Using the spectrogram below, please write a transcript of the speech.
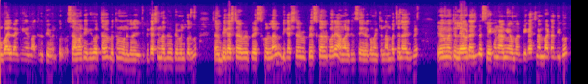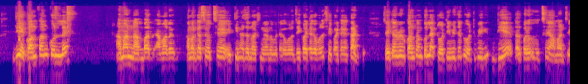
মোবাইল ব্যাংকিং এর মাধ্যমে পেমেন্ট করব। তো আমাকে কি করতে হবে? প্রথমে মনে করো বিকাশের মাধ্যমে পেমেন্ট করব। তো আমি বিকাশটার উপর প্রেস করলাম। বিকাশটার উপর প্রেস করার পরে আমার কাছে এরকম একটা নাম্বার চলে আসবে। এরকম একটা লেআউট আসবে তো এখানে আমি আমার বিকাশ নাম্বারটা দিব। দিয়ে কনফার্ম করলে আমার নাম্বার আমার আমার কাছে হচ্ছে এই তিন হাজার নয়শো নিরানব্বই টাকা বলে, যে কয় টাকা বলে সেই কয় টাকা কাটবে। সেইটার উপর কনফার্ম করলে একটা ওটিপি যাবে ওটিপি দিয়ে তারপরে হচ্ছে আমার যে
